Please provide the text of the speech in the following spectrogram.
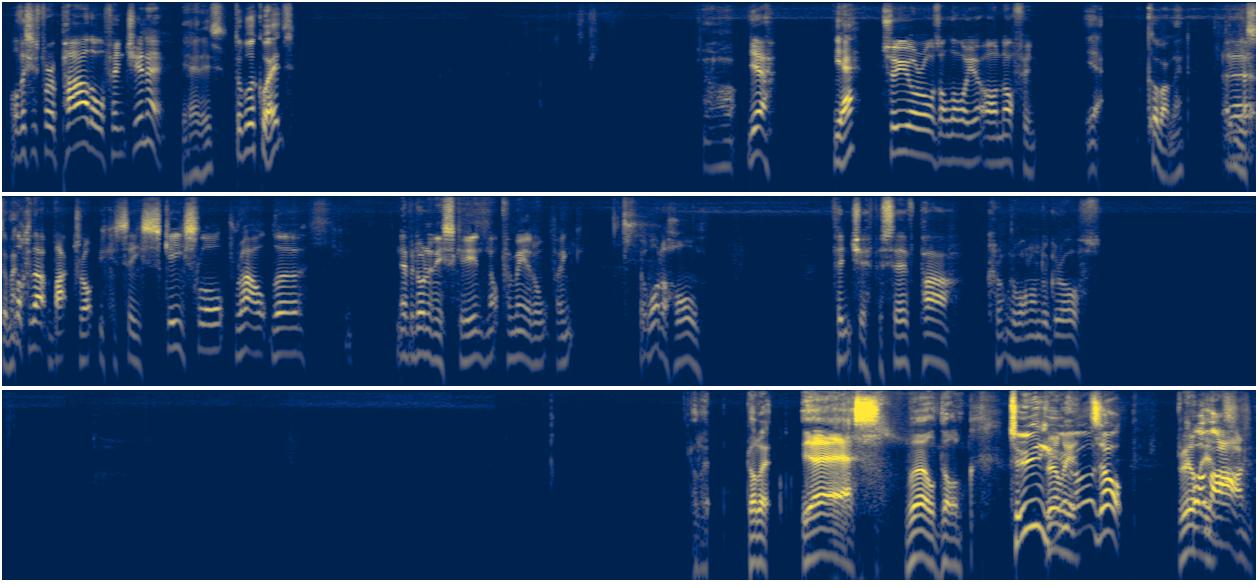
Well, this is for a par though, Finch, isn't it? Yeah, it is. Double of quits. Yeah. Yeah. Two euros a lawyer or nothing. Yeah. Come on then. Uh, look at that backdrop. You can see ski slopes right up there. Never done any skiing, not for me, I don't think. But what a hole. Fincher for save par, currently 100 gross. Got it. Yes. Well done. Two Brilliant. euros up. Brilliant. Come on.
